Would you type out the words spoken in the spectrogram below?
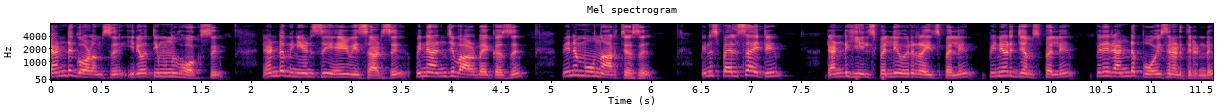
രണ്ട് ഗോളംസ് ഇരുപത്തിമൂന്ന് ഹോക്സ് രണ്ട് മിനിയൻസ് ഏഴ് വിസാർഡ്സ് പിന്നെ അഞ്ച് വാൾബേക്കേഴ്സ് പിന്നെ മൂന്ന് ആർച്ചേഴ്സ് പിന്നെ സ്പെൽസ് ആയിട്ട് രണ്ട് ഹീൽ സ്പെല്ല് ഒരു റൈസ് സ്പെല്ല് പിന്നെ ഒരു ജംപ് സ്പെല്ല് പിന്നെ രണ്ട് പോയിസൺ എടുത്തിട്ടുണ്ട്.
